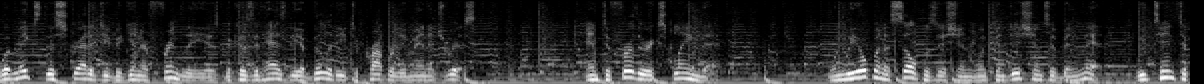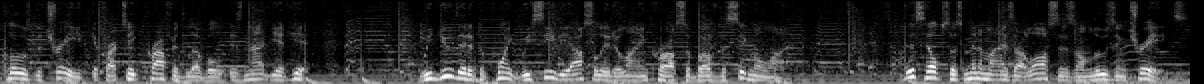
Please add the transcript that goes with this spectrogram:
What makes this strategy beginner friendly is because it has the ability to properly manage risk. And to further explain that, when we open a sell position when conditions have been met, we tend to close the trade if our take profit level is not yet hit. We do that at the point we see the oscillator line cross above the signal line. This helps us minimize our losses on losing trades.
